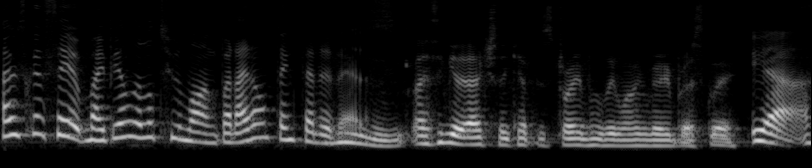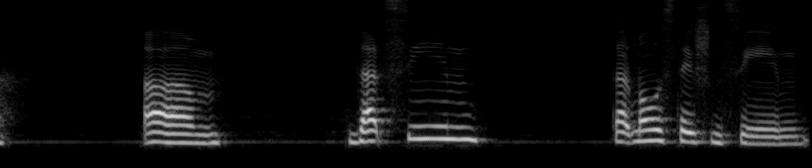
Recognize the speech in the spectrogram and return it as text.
I was going to say it might be a little too long, but I don't think that it is. Hmm, I think it actually kept the story moving along very briskly. Yeah. Um that scene that molestation scene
